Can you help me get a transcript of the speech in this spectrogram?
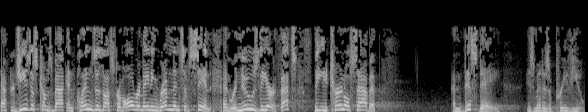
after Jesus comes back and cleanses us from all remaining remnants of sin and renews the earth. That's the eternal Sabbath. And this day is meant as a preview.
